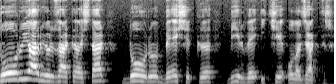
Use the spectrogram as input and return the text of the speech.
Doğruyu arıyoruz arkadaşlar. Doğru B şıkkı 1 ve 2 olacaktır.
